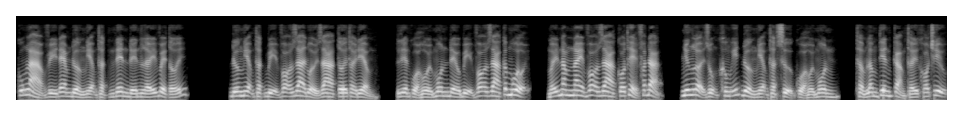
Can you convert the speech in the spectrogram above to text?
cũng là vì đem đường nghiệm thật nên đến lấy về tới. Đường nghiệm thật bị võ gia đuổi ra tới thời điểm, liền của hồi môn đều bị võ gia cấp muội, mấy năm nay võ gia có thể phát đạt, nhưng lợi dụng không ít đường nghiệm thật sự của hồi môn, thẩm lâm tiên cảm thấy khó chịu,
